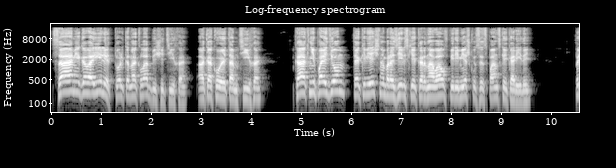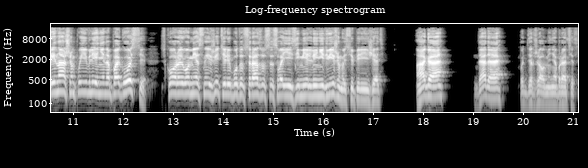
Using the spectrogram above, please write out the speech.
Сами говорили, только на кладбище тихо. А какое там тихо? Как не пойдем, так вечно бразильский карнавал вперемешку с испанской коридой. При нашем появлении на погосте скоро его местные жители будут сразу со своей земельной недвижимостью переезжать. Ага, да-да, поддержал меня братец.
